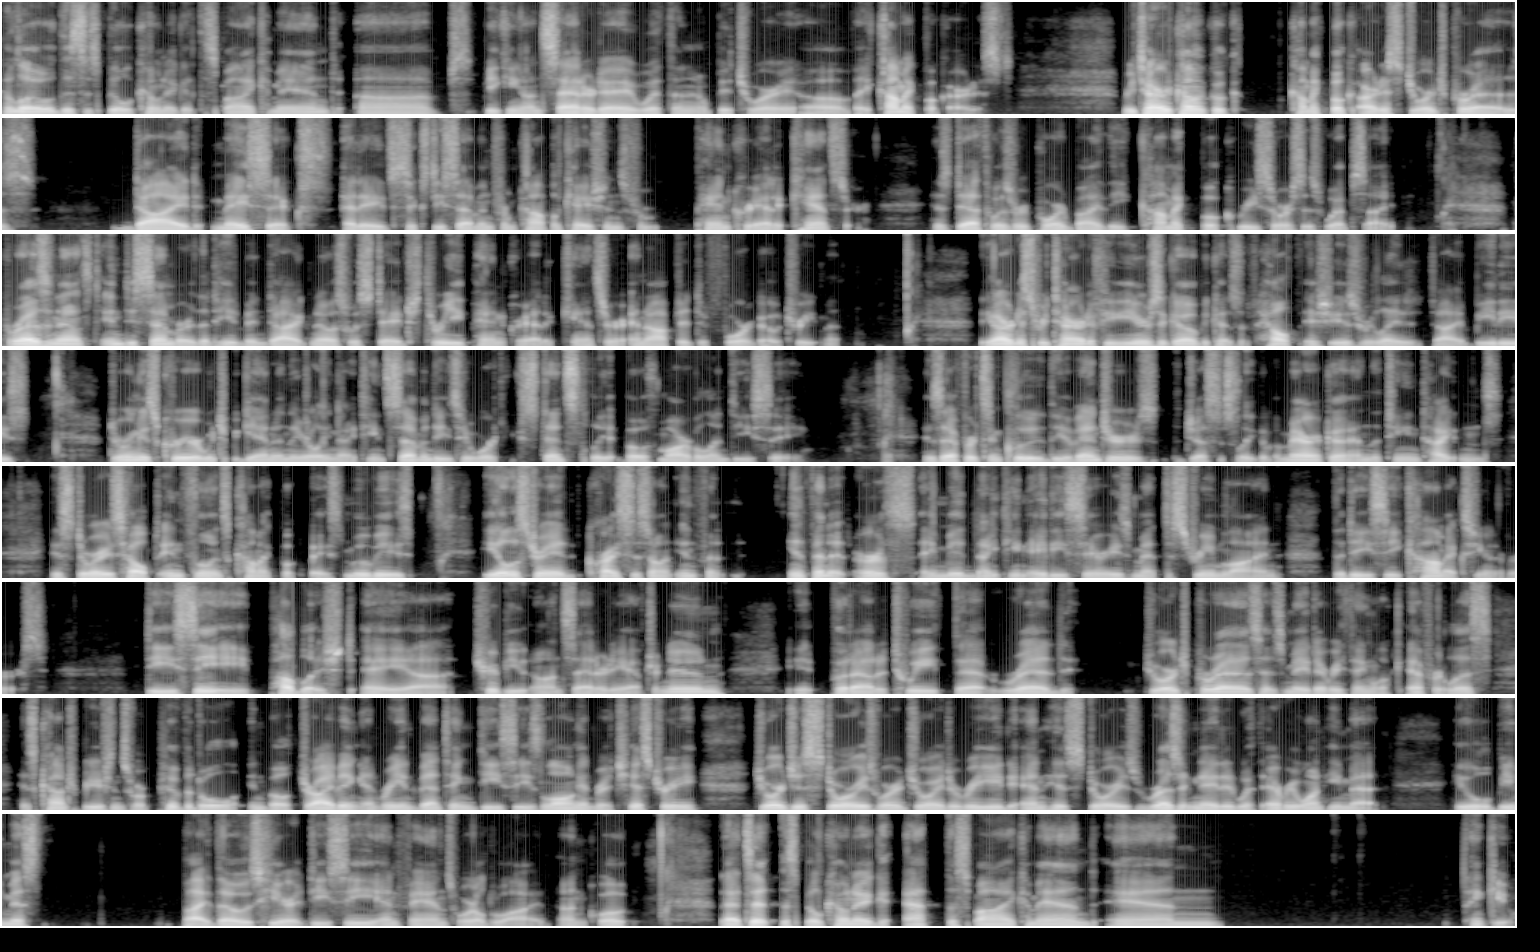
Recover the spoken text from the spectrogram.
Hello, this is Bill Koenig at the Spy Command, uh, speaking on Saturday with an obituary of a comic book artist. Retired comic book, comic book artist George Perez died May 6 at age 67 from complications from pancreatic cancer. His death was reported by the Comic Book Resources website. Perez announced in December that he had been diagnosed with stage 3 pancreatic cancer and opted to forego treatment. The artist retired a few years ago because of health issues related to diabetes. During his career, which began in the early 1970s, he worked extensively at both Marvel and DC. His efforts included the Avengers, the Justice League of America, and the Teen Titans. His stories helped influence comic book based movies. He illustrated Crisis on Infinite, Earths, a mid 1980s series meant to streamline the DC Comics universe. DC published a uh, tribute on Saturday afternoon. It put out a tweet that read George Perez has made everything look effortless. His contributions were pivotal in both driving and reinventing DC's long and rich history. George's stories were a joy to read, and his stories resonated with everyone he met. He will be missed by those here at DC and fans worldwide. Unquote that's it. This Bill Koenig at the Spy Command, and thank you.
